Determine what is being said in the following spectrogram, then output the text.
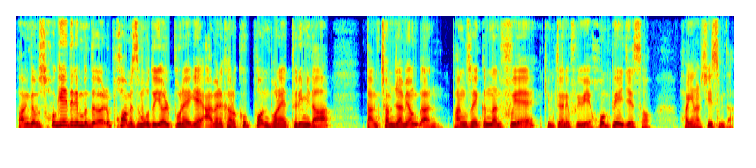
방금 소개해드린 분들 포함해서 모두 10분에게 아메리카노 쿠폰 보내드립니다. 당첨자 명단 방송이 끝난 후에 김태훈의 프리웨이 홈페이지에서 확인할 수 있습니다.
